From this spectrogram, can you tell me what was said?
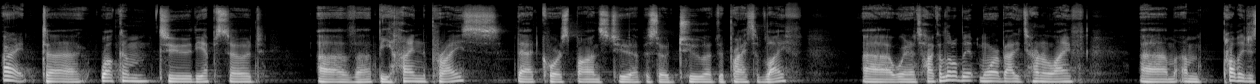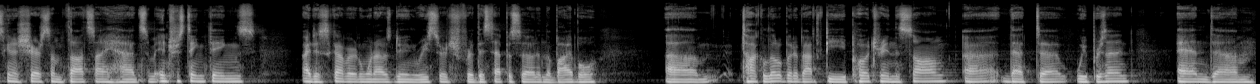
All right, uh, welcome to the episode of uh, Behind the Price that corresponds to episode two of The Price of Life. Uh, we're going to talk a little bit more about eternal life. Um, I'm probably just going to share some thoughts I had, some interesting things I discovered when I was doing research for this episode in the Bible. Um, talk a little bit about the poetry in the song uh, that uh, we presented, and um,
